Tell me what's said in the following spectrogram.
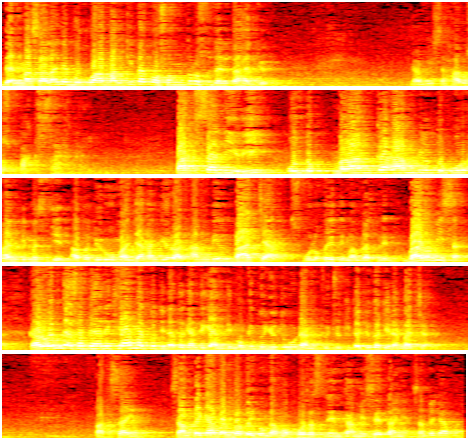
Dan masalahnya buku amal kita kosong terus dari tahajud. Nggak bisa, harus paksakan. Paksa diri untuk melangkah ambil tuh Quran di masjid atau di rumah. Jangan dirak, ambil, baca 10 menit, 15 menit. Baru bisa. Kalau enggak sampai hari kiamat tuh tidak terganti-ganti. Mungkin tujuh turunan, cucu kita juga tidak baca. Paksain. Sampai kapan Bapak Ibu nggak mau puasa Senin Kamis? Saya tanya, sampai kapan?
